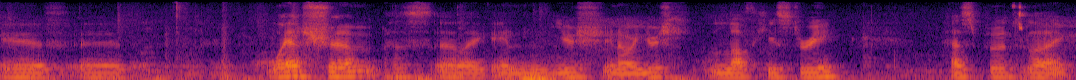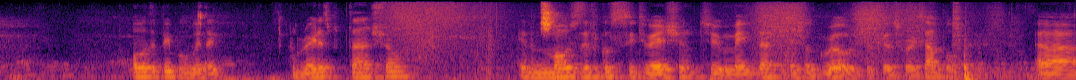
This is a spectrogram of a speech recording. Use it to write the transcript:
if uh, why Hashem has uh, like in Yush in our Yush love history has put like all the people with the greatest potential in the most difficult situation to make that potential grow because for example uh,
